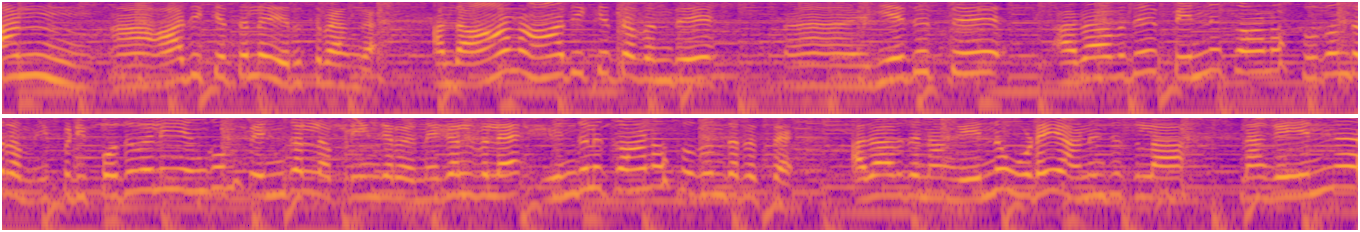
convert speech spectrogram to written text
ஆண் ஆதிக்கத்தில் இருக்கிறாங்க. அந்த ஆண் ஆதிக்கத்தை வந்து எதிர்த்து அதாவது பெண்ணுக்கான சுதந்திரம். இப்படி பொதுவெளி எங்கும் பெண்கள் அப்படிங்கிற நிகழ்வில் எங்களுக்கான சுதந்திரத்தை. அதாவது நாங்கள் என்ன உடை அணிஞ்சுக்கலாம் நாங்கள் என்ன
